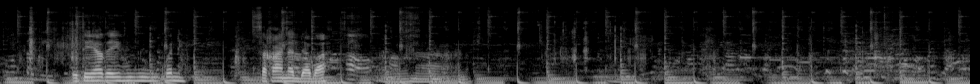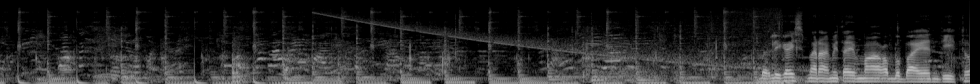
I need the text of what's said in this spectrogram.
pumunta dito? Ito yata yung kwan eh. Sa Canada ba? Oo. Bali guys, marami tayong mga kababayan dito.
